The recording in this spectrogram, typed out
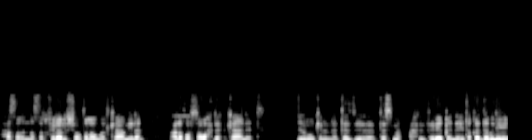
حصل النصر خلال الشوط الأول كاملا على فرصة واحدة كانت من الممكن أن تسمح للفريق انه يتقدم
